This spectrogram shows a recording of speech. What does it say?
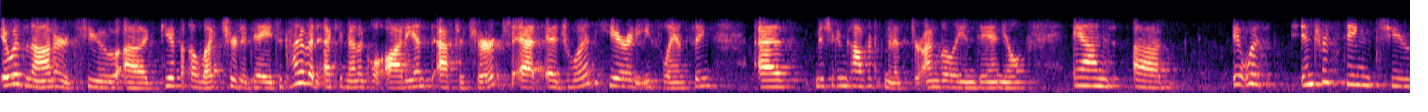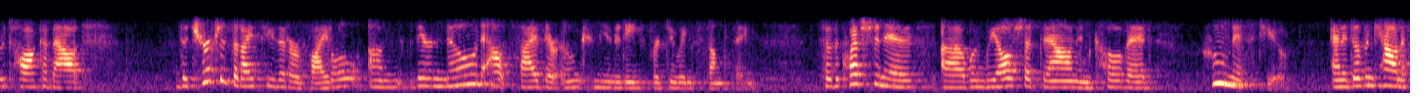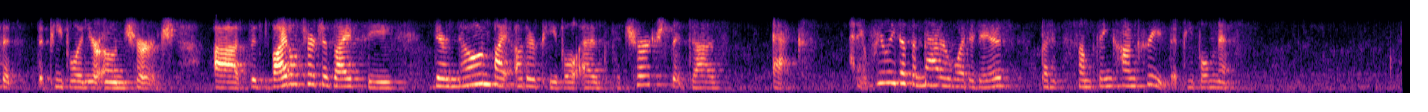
It was an honor to uh, give a lecture today to kind of an ecumenical audience after church at Edgewood here in East Lansing as Michigan Conference Minister. I'm Lillian Daniel. And um, it was interesting to talk about the churches that I see that are vital. Um, they're known outside their own community for doing something. So the question is, uh, when we all shut down in COVID, who missed you? And it doesn't count if it's the people in your own church. Uh, the vital churches I see, they're known by other people as the church that does X. And it really doesn't matter what it is, but it's something concrete that people miss.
